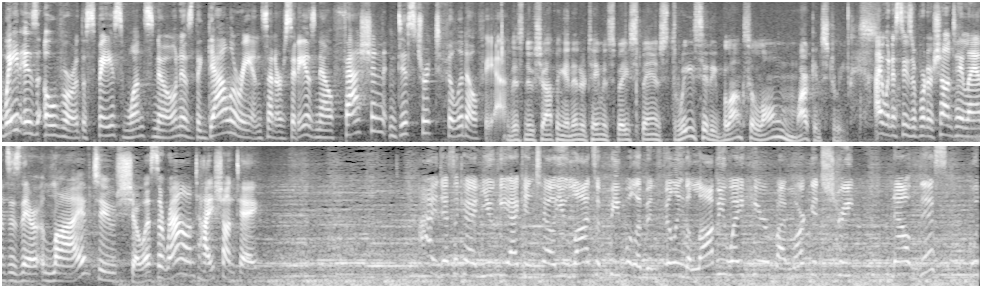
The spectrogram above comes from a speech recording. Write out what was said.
The wait is over. The space once known as the Gallery in Center City is now Fashion District Philadelphia. This new shopping and entertainment space spans three city blocks along Market Street. Eyewitness News reporter Chantee Lans is there live to show us around. Hi, Chantee. Hi, Jessica and Yuki. I can tell you lots of people have been filling the lobbyway here by Market Street. Now, this was open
